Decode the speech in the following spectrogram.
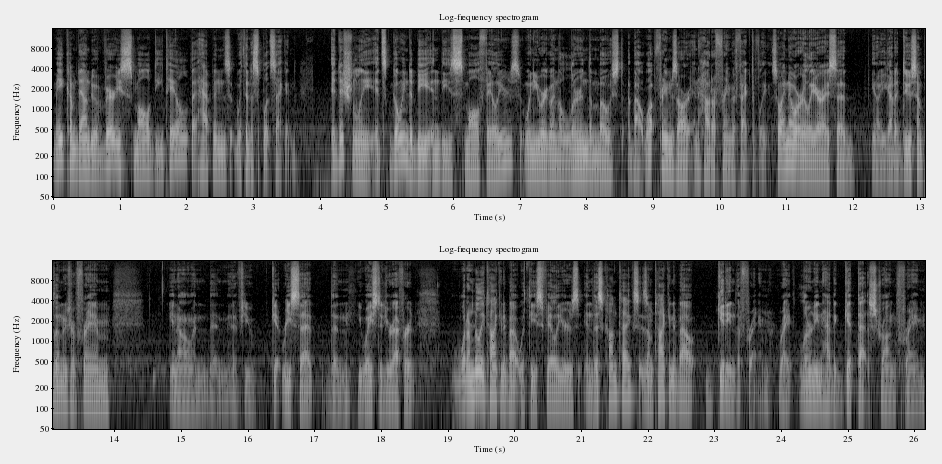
may come down to a very small detail that happens within a split second. Additionally, it's going to be in these small failures when you are going to learn the most about what frames are and how to frame effectively. So I know earlier I said, you know, you got to do something with your frame, you know, and, and if you get reset, then you wasted your effort. What I'm really talking about with these failures in this context is I'm talking about getting the frame, right? Learning how to get that strong frame.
